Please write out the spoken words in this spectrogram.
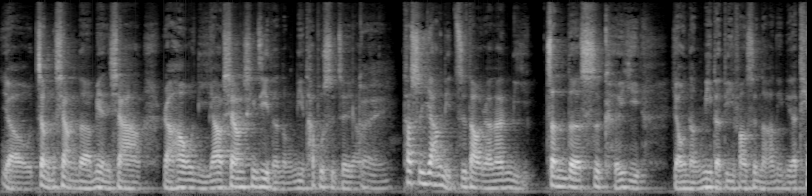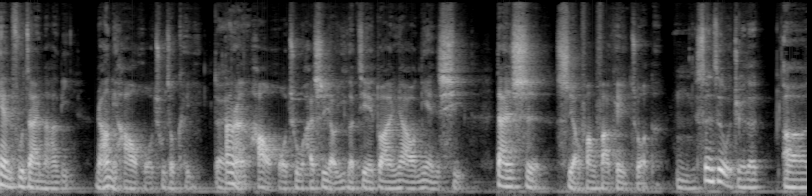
有正向的面向，然后你要相信自己的能力，它不是这样。对，它是让你知道，原来你真的是可以有能力的地方是哪里，你的天赋在哪里，然后你好好活出就可以。对，当然好好活出还是有一个阶段要练习，但是是有方法可以做的。嗯，甚至我觉得呃，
